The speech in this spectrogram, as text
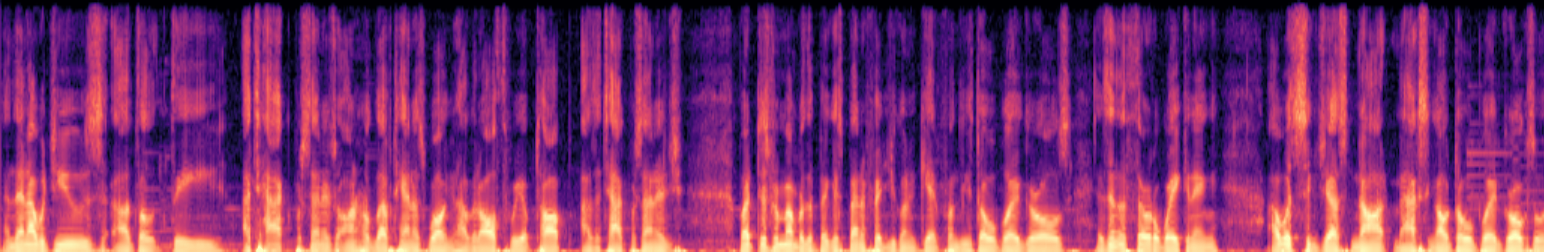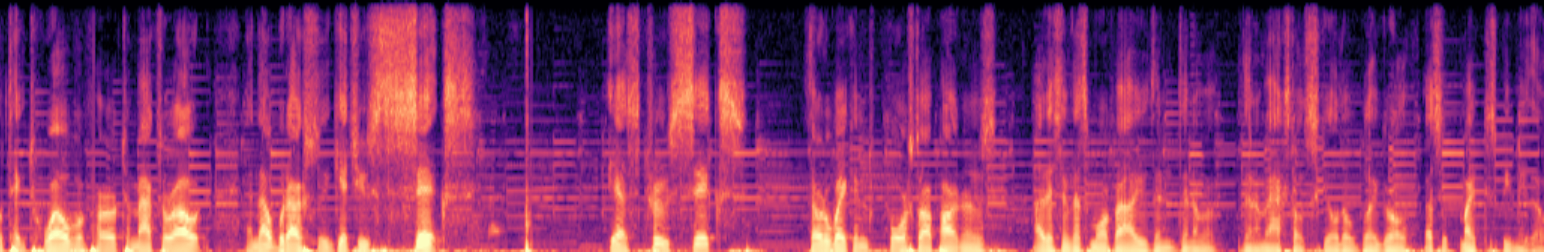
And then I would use uh, the, the attack percentage on her left hand as well. You have it all three up top as attack percentage. But just remember, the biggest benefit you're going to get from these Double Blade Girls is in the Third Awakening. I would suggest not maxing out Double Blade Girl because it will take 12 of her to max her out. And that would actually get you 6. Yes, true, 6 Third Awakened 4-star partners I just think that's more value than, than, a, than a maxed out skill double blade girl. That's it might just be me though.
